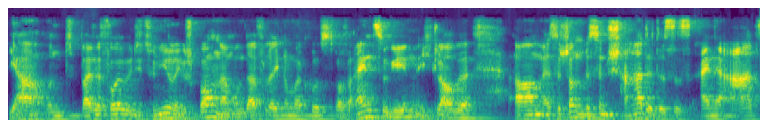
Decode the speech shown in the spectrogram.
Ja, und weil wir vorher über die Turniere gesprochen haben, um da vielleicht nochmal kurz drauf einzugehen, ich glaube, ähm, es ist schon ein bisschen schade, dass es eine Art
